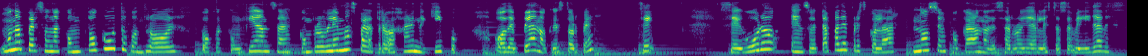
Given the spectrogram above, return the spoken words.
una persona con poco autocontrol, poca confianza, con problemas para trabajar en equipo o de plano que es torpe, ¿sí? Seguro en su etapa de preescolar no se enfocaron a desarrollarle estas habilidades.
